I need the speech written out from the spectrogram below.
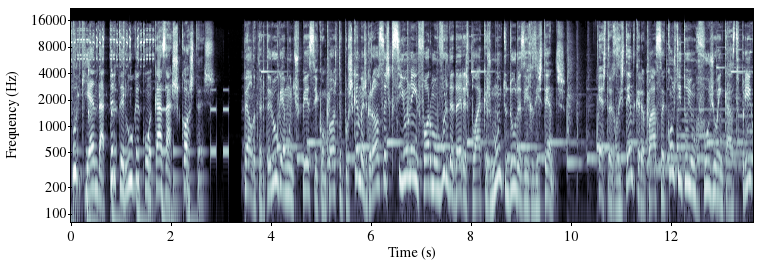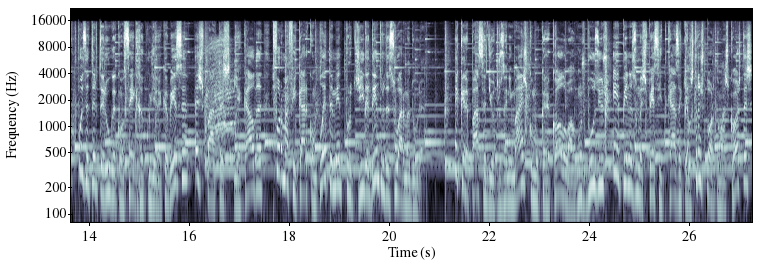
Porque anda a tartaruga com a casa às costas? A pele da tartaruga é muito espessa e composta por escamas grossas que se unem e formam verdadeiras placas muito duras e resistentes. Esta resistente carapaça constitui um refúgio em caso de perigo, pois a tartaruga consegue recolher a cabeça, as patas e a cauda de forma a ficar completamente protegida dentro da sua armadura. A carapaça de outros animais, como o caracol ou alguns búzios, é apenas uma espécie de casa que eles transportam às costas,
